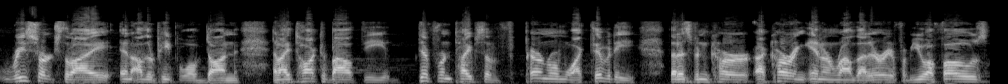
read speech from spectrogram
research that I and other people have done, and I talked about the different types of paranormal activity that has been occur- occurring in and around that area, from UFOs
